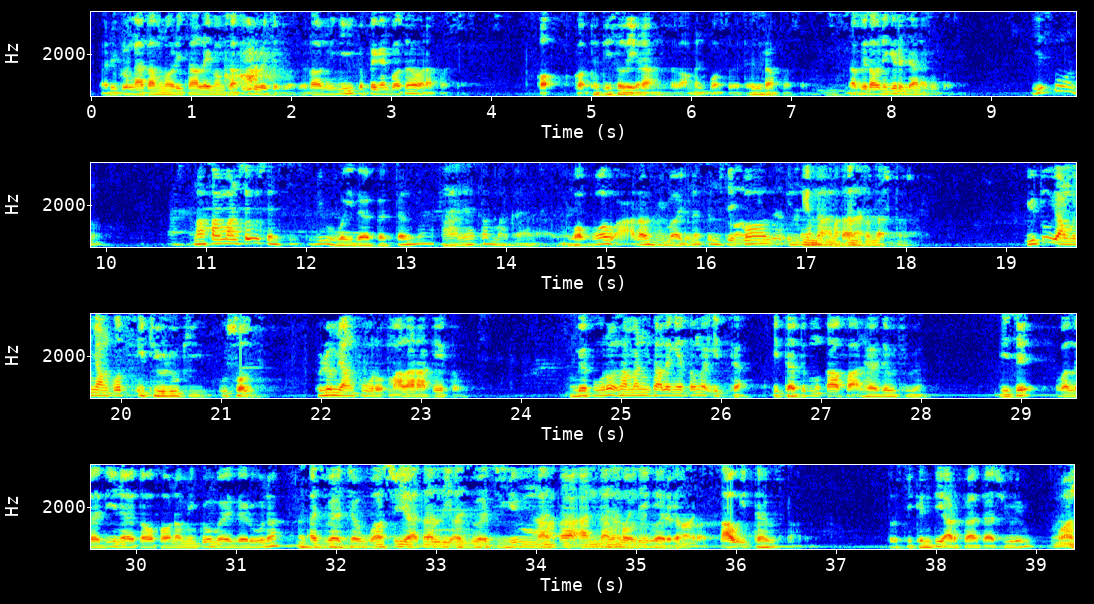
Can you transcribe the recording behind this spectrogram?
Tadi gue ngatam no Risalah Imam Syafi'i kalau cek poso. Tahun ini kepengen poso ora poso kok jadi selera kalau aman poso jadi poso tapi tahun ini rencana aku poso ya semua nah sama sih sensitif itu wa ida badalnya ayatan maka wa wa alam bima yunas mesti kol inna antam itu yang menyangkut ideologi usul. Belum yang furuk malah rakyat itu. Enggak furuk sama misalnya ngitung ida. Ida itu mutafaan hasil juga bisa Waladina yatawaffawna minkum wa yadharuna azwaja wasiyatan li azwajihim mata'an lil khawli wa Tahu Terus diganti arba'ata asyurim. Wa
